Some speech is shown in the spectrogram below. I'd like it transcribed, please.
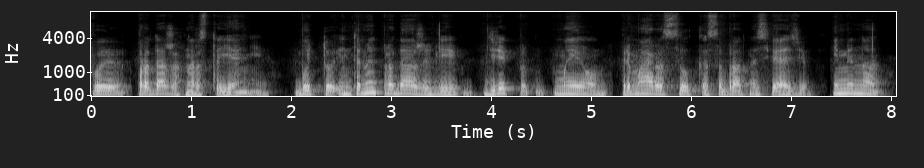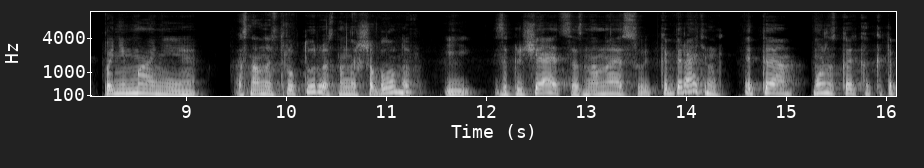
в продажах на расстоянии. Будь то интернет-продажи или директ-мейл, прямая рассылка с обратной связью. Именно понимание основной структуры, основных шаблонов и заключается основная суть. Копирайтинг – это, можно сказать, как это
